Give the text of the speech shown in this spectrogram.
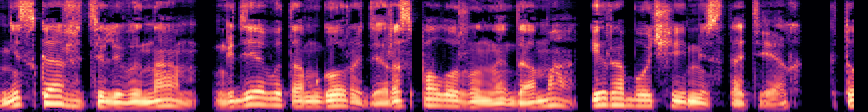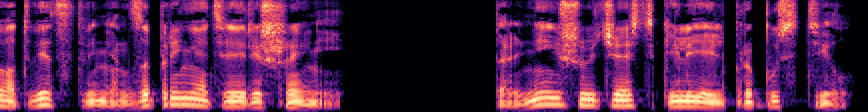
Не скажете ли вы нам, где в этом городе расположены дома и рабочие места тех, кто ответственен за принятие решений? Дальнейшую часть Кильель пропустил.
